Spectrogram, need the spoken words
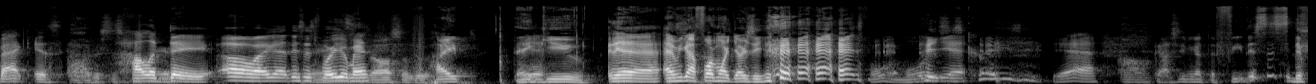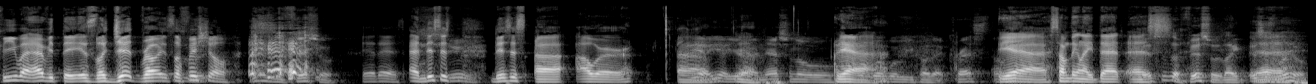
back is Oh, this is fire. holiday. Oh my god, this is for you, man. Is awesome, dude. Hype. Thank Yeah. you. Yeah, and we got four more jersey. Four more. This Yeah. is crazy. yeah, Oh gosh, even got the feet. This is the feet by everything is legit, bro. It's official. this is official. It is, and this is Dude. this is uh our. Uh, yeah, yeah, yeah. national. Yeah. What, what would you call that? Crest. I don't Yeah, something like that. know. As This is official. Like this yeah. is real.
